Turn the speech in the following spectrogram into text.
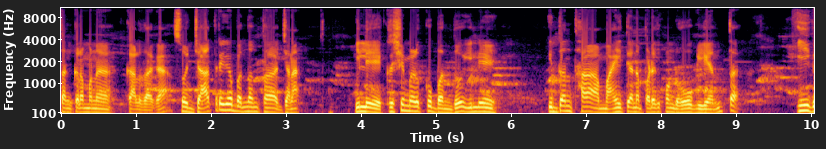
ಸಂಕ್ರಮಣ ಕಾಲದಾಗ. ಸೊ ಜಾತ್ರೆಗೆ ಬಂದಂಥ ಜನ ಇಲ್ಲಿ ಕೃಷಿ ಮೇಳಕ್ಕೂ ಬಂದು ಇಲ್ಲಿ ಇದ್ದಂಥ ಮಾಹಿತಿಯನ್ನು ಪಡೆದುಕೊಂಡು ಹೋಗಲಿ ಅಂತ ಈಗ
